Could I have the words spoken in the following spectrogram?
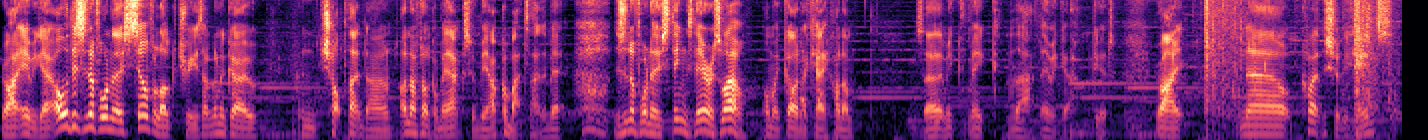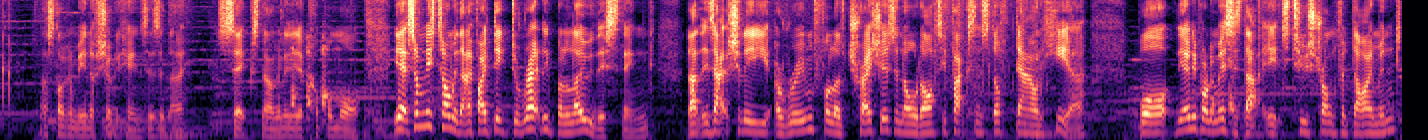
Right, here we go. Oh, there's another one of those silver log trees. I'm going to go and chop that down. Oh, no, I've not got my axe with me. I'll come back to that in a bit. there's another one of those things there as well. Oh my god. Okay, hold on. So let me make that. There we go. Good. Right. Now, collect the sugar canes. That's not going to be enough sugar canes, is it though? Six. Now I'm going to need a couple more. Yeah, somebody's told me that if I dig directly below this thing, that there's actually a room full of treasures and old artifacts and stuff down here. But the only problem is, is that it's too strong for diamond.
